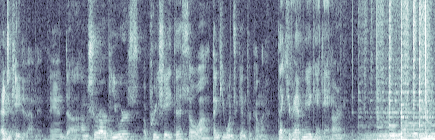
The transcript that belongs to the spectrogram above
educated on it. And uh, I'm sure our viewers appreciate this. So uh, thank you once again for coming. Thank you for having me again, Danny. All right.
